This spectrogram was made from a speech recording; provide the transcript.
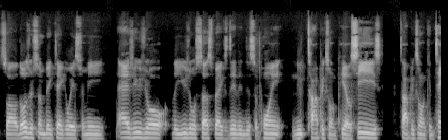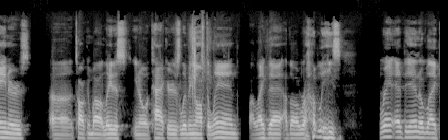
So those are some big takeaways for me. As usual, the usual suspects didn't disappoint. New topics on PLCs, topics on containers, uh, talking about latest, you know, attackers living off the land. I like that. I thought Rob Lee's rant at the end of like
